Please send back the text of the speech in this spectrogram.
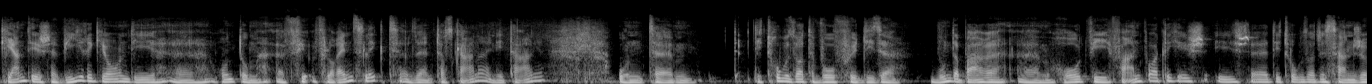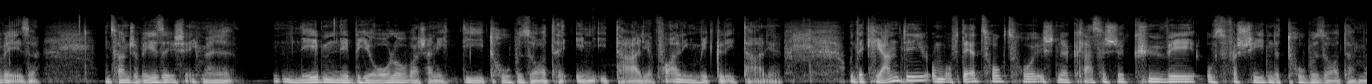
Chianti ist eine Weinregion, die äh, rund um äh, Florenz liegt, also in Toskana in Italien. Und ähm, die Trubesorte, wo für diese wunderbare ähm, Rotwein verantwortlich ist, ist äh, die Trubesorte Sangiovese. Und Sangiovese ist, ich meine, neben Nebbiolo wahrscheinlich die Trubesorte in Italien, vor allen Dingen Mittelitalien. Und der Chianti, um auf der zurückzuholen, ist eine klassische Cuvée aus verschiedenen Trubesorten.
